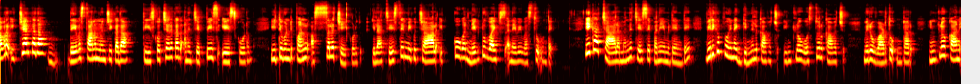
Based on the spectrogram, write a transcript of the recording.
ఎవరు ఇచ్చారు కదా? దేవస్థానం నుంచి కదా తీసుకొచ్చారు కదా అని చెప్పేసి వేసుకోవడం. ఇటువంటి పనులు అస్సలు చేయకూడదు. ఇలా చేస్తే మీకు చాలా ఎక్కువగా నెగిటివ్ వైబ్స్ అనేవి వస్తూ ఉంటాయి. ఇక చాలామంది చేసే పని ఏమిటంటే విరిగిపోయిన గిన్నెలు కావచ్చు ఇంట్లో వస్తువులు కావచ్చు మీరు వాడుతూ ఉంటారు. ఇంట్లో కానీ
